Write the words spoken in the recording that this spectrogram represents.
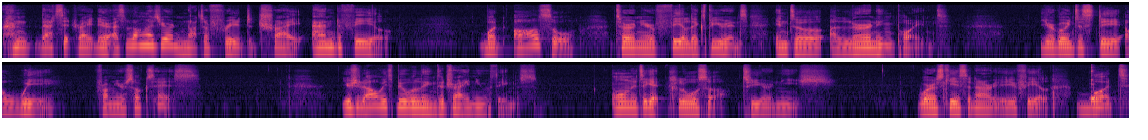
And that's it right there. As long as you're not afraid to try and fail, but also turn your failed experience into a learning point, you're going to stay away from your success. You should always be willing to try new things, only to get closer to your niche. Worst case scenario, you fail. But,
